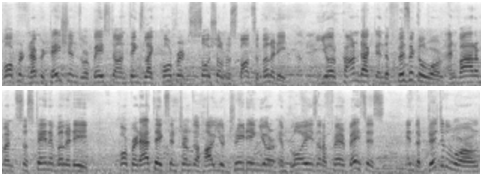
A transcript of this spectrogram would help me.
corporate reputations were based on things like corporate social responsibility, your conduct in the physical world, environment, sustainability, corporate ethics in terms of how you're treating your employees on a fair basis. In the digital world,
